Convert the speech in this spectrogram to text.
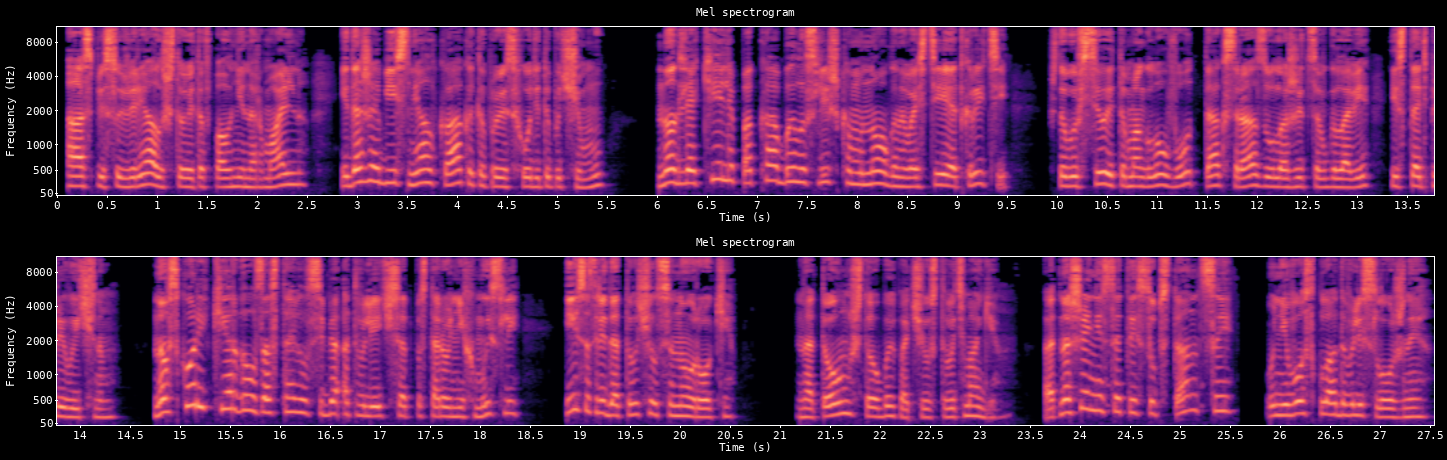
Аспис уверял, что это вполне нормально, и даже объяснял, как это происходит и почему, но для Келя пока было слишком много новостей и открытий, чтобы все это могло вот так сразу уложиться в голове и стать привычным. Но вскоре Кергал заставил себя отвлечься от посторонних мыслей и сосредоточился на уроке, на том, чтобы почувствовать магию. Отношения с этой субстанцией у него складывались сложные.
